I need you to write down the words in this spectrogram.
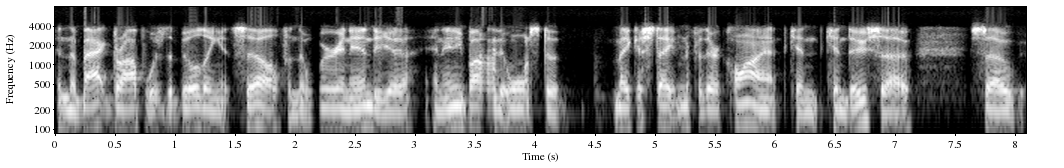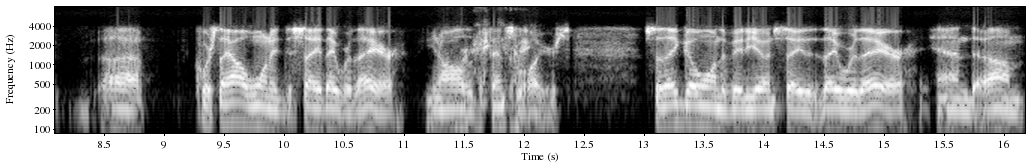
and the backdrop was the building itself, and that we're in India, and anybody that wants to make a statement for their client can can do so. So, uh, of course, they all wanted to say they were there. You know, all right, the defense right. lawyers. So they go on the video and say that they were there, and um,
